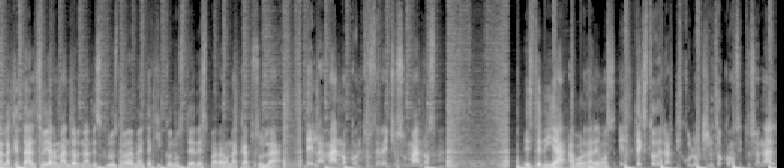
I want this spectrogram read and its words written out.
Hola, ¿qué tal? Soy Armando Hernández Cruz, nuevamente aquí con ustedes para una cápsula de la mano con tus derechos humanos. Este día abordaremos el texto del artículo quinto constitucional,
